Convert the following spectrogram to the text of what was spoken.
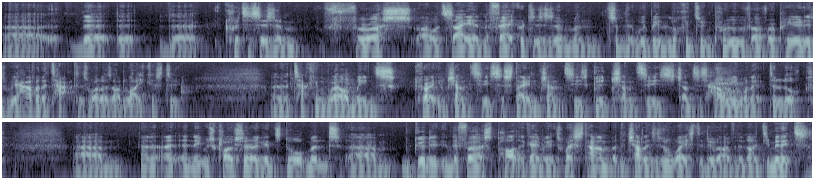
Uh, the the the criticism for us, I would say, and the fair criticism, and something we've been looking to improve over a period is we haven't attacked as well as I'd like us to. And attacking well means creating chances, sustaining chances, good chances, chances how we want it to look. Um, and, and it was closer against Dortmund. Um, good in the first part of the game against West Ham, but the challenge is always to do it over the 90 minutes.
